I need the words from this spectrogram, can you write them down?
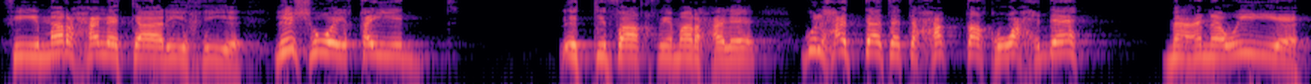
في مرحلة تاريخية ليش هو يقيد الاتفاق في مرحلة؟ قل حتى تتحقق وحدة معنوية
